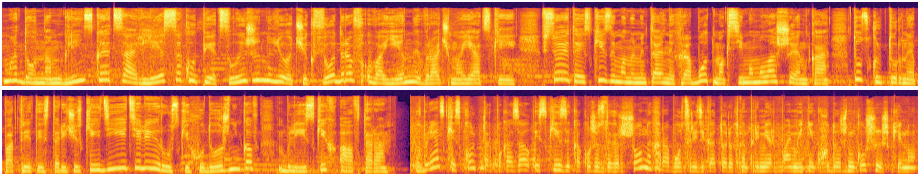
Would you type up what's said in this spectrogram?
Мадонна Мглинская, царь леса, купец Лыжин, летчик Федоров, военный врач Маяцкий. Все это эскизы монументальных работ Максима Малашенко. Тут скульптурные портреты исторических деятелей, русских художников, близких автора. В Брянске скульптор показал эскизы как уже завершенных работ, среди которых, например, памятник художнику Шишкину,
